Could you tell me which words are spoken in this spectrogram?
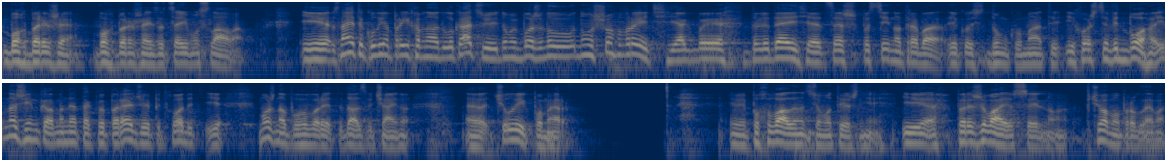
Бог береже, Бог береже, і за це йому слава. І знаєте, коли я приїхав на локацію, і думаю, Боже, ну, ну що говорить, якби до людей е, це ж постійно треба якусь думку мати. І хочеться від Бога. І одна жінка мене так випереджує, підходить, і можна поговорити, да, звичайно. Е, Чоловік помер. Е, Поховали на цьому тижні. І е, переживаю сильно. В чому проблема?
